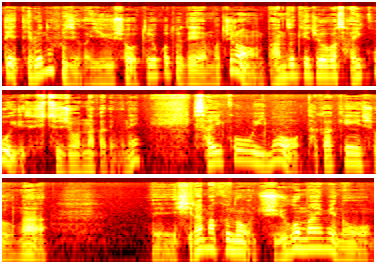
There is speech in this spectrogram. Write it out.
で照ノ富士が優勝ということでもちろん番付上は最高位です出場の中ではね最高位の貴景勝がえー、平幕の15枚目の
